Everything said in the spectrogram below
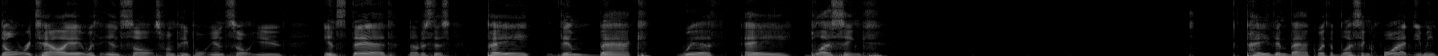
Don't retaliate with insults when people insult you. Instead, notice this pay them back with a blessing. Pay them back with a blessing. What? You mean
